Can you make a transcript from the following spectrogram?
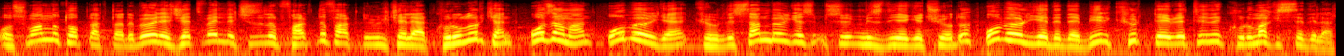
Osmanlı toprakları böyle cetvelle çizilip farklı farklı ülkeler kurulurken o zaman o bölge Kürdistan bölgemiz diye geçiyordu. O bölgede de bir Kürt devletini kurmak istediler.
